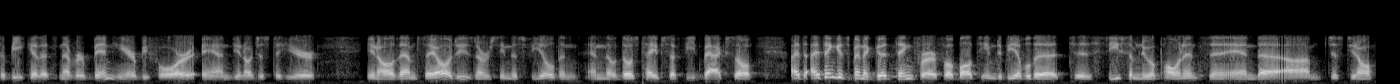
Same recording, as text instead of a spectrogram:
Sebeka that's never been here before, and you know just to hear you know them say, "Oh, geez, never seen this field," and and those types of feedback. So I, th- I think it's been a good thing for our football team to be able to to see some new opponents and, and uh, um, just you know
